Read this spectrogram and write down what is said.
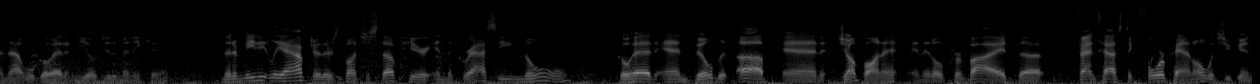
and that will go ahead and yield you the mini kit. Then immediately after, there's a bunch of stuff here in the grassy knoll. Go ahead and build it up and jump on it, and it'll provide the Fantastic Four panel, which you can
